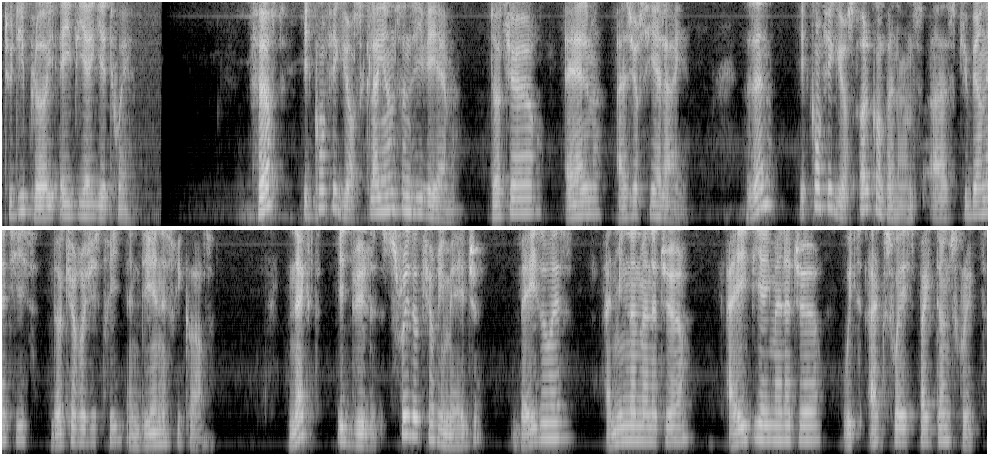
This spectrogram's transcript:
to deploy API Gateway. First, it configures clients on the VM, Docker, Helm, Azure CLI. Then, it configures all components as Kubernetes, Docker Registry, and DNS records. Next, it builds three Docker images, Base OS, Admin Node Manager, API Manager with Axway's Python script.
